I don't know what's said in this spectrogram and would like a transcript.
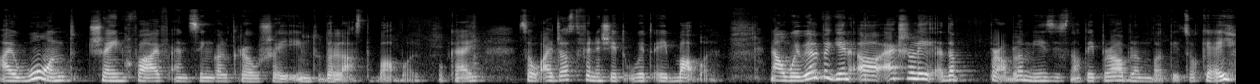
I won't chain 5 and single crochet into the last bubble okay so I just finish it with a bubble. Now we will begin uh, actually the problem is it's not a problem but it's okay.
